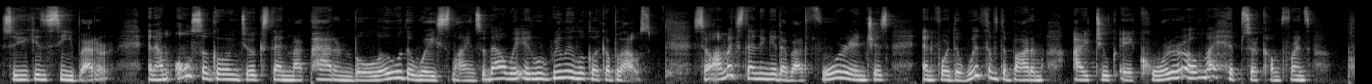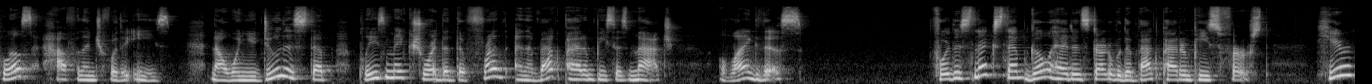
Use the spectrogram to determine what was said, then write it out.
so you can see better. And I'm also going to extend my pattern below the waistline so that way it would really look like a blouse. So I'm extending it about 4 inches and for the width of the bottom I took took a quarter of my hip circumference plus half an inch for the ease. Now when you do this step, please make sure that the front and the back pattern pieces match, like this. For this next step, go ahead and start with the back pattern piece first. Here,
